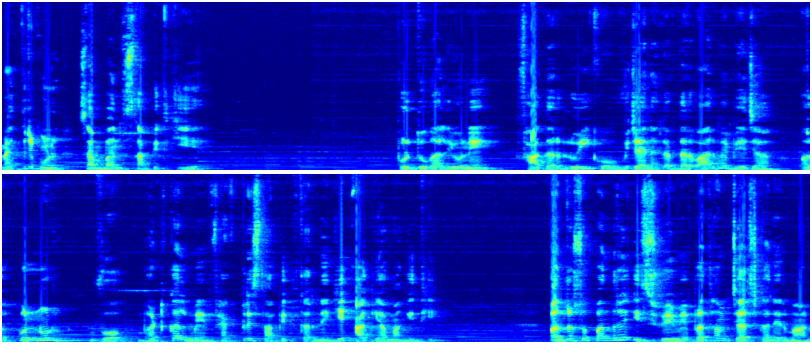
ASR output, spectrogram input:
मैत्रीपूर्ण संबंध स्थापित किए। पुर्तगालियों ने फादर लुई को विजयनगर दरबार में भेजा और कुन्नूर व भटकल में फैक्ट्री स्थापित करने की आज्ञा मांगी थी। 1515 ईस्वी में प्रथम चर्च का निर्माण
